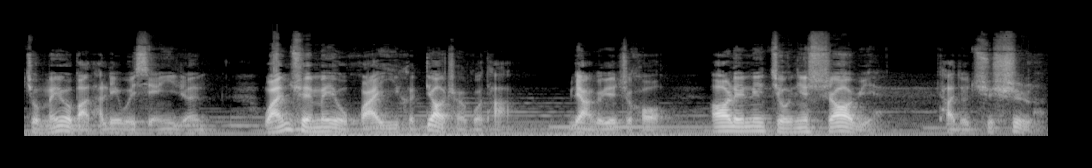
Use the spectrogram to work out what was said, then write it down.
就没有把他列为嫌疑人。完全没有怀疑和调查过他。两个月之后，二零零九年十二月，他就去世了。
